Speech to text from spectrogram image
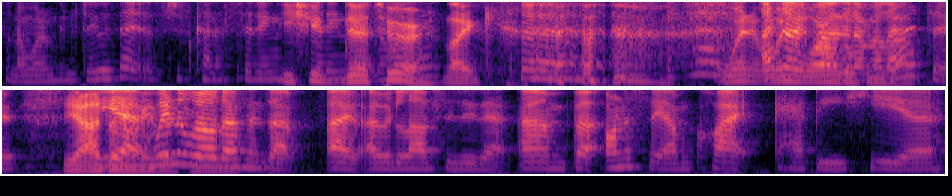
Don't know what I'm gonna do with it. It's just kind of sitting. You should sitting do a tour, like when when the world opens up. to. Yeah, I don't yeah, know. when the world honest. opens up, I, I would love to do that. Um, but honestly, I'm quite happy here,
